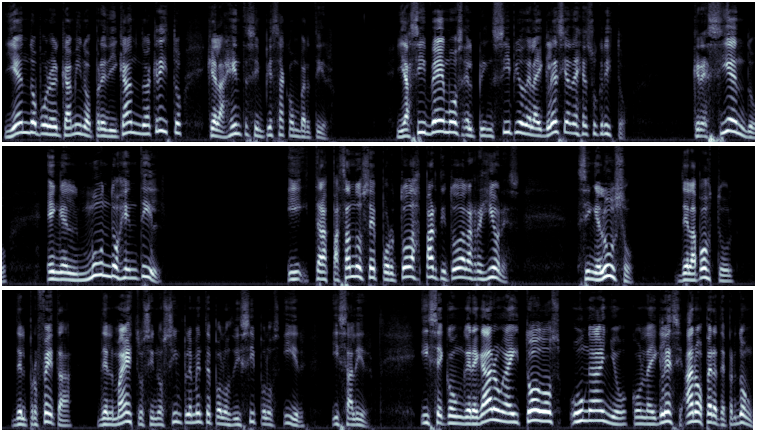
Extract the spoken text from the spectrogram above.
yendo por el camino predicando a Cristo que la gente se empieza a convertir. Y así vemos el principio de la iglesia de Jesucristo creciendo en el mundo gentil y traspasándose por todas partes y todas las regiones sin el uso del apóstol, del profeta, del maestro, sino simplemente por los discípulos ir y salir y se congregaron ahí todos un año con la iglesia. Ah, no, espérate, perdón.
